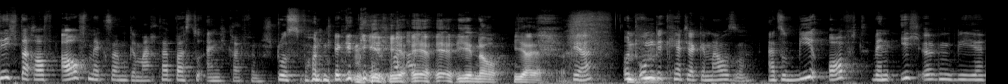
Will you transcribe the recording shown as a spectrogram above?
dich darauf aufmerksam gemacht habe, was du eigentlich gerade für einen Stuss von dir gegeben ja, hast. ja, ja, genau. Ja, ja. Ja? Und umgekehrt ja genauso. Also wie oft, wenn ich irgendwie,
